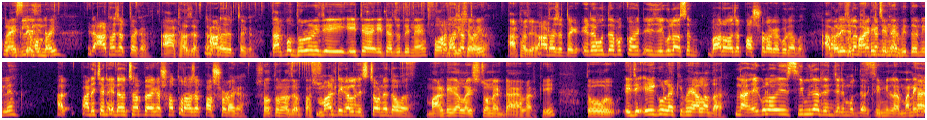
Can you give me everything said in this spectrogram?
Price কেমন ভাই? এটা আট হাজার টাকা। আট হাজার আট টাকা হাজার টাকা। তারপর ধরুন যে এটা এটা যদি নেয় ফর্মাল হিসাবে টাকা। আট হাজার। আট হাজার টাকা। এটার মধ্যে আবার কয়েকটা এই যেগুলো আছে বারো হাজার পাঁচশো টাকা করে আবার। আবার এই যে চেনের ভিতর নিলে? আর পার্টি চেন এটা হচ্ছে আপনার সতেরো হাজার পাঁচশো টাকা। সতেরো হাজার পাঁচশো। মাল্টি কালার স্টোনে দেওয়া। মাল্টি কালার স্টোনের ডায়াল আর কি। তো এই যে এইগুলা কি ভাই আলাদা? না এগুলো ওই সিমিলার রেঞ্জের মধ্যে আর সিমিলার মানে হ্যাঁ।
